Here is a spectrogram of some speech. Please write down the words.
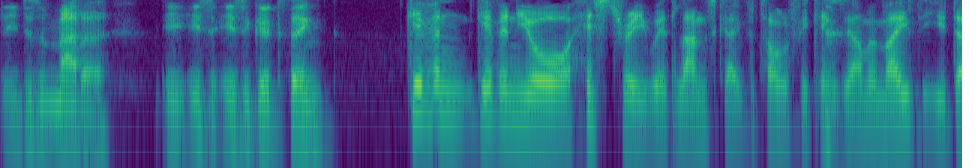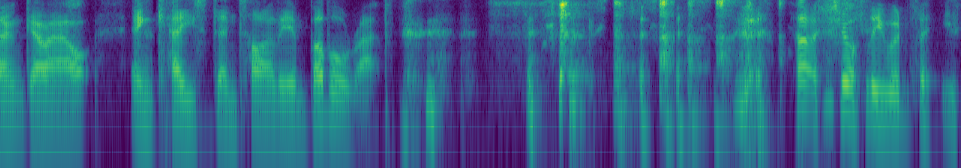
it doesn't matter, is is a good thing. Given given your history with landscape photography, Kingsley, I'm amazed that you don't go out encased entirely in bubble wrap. that surely would be.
